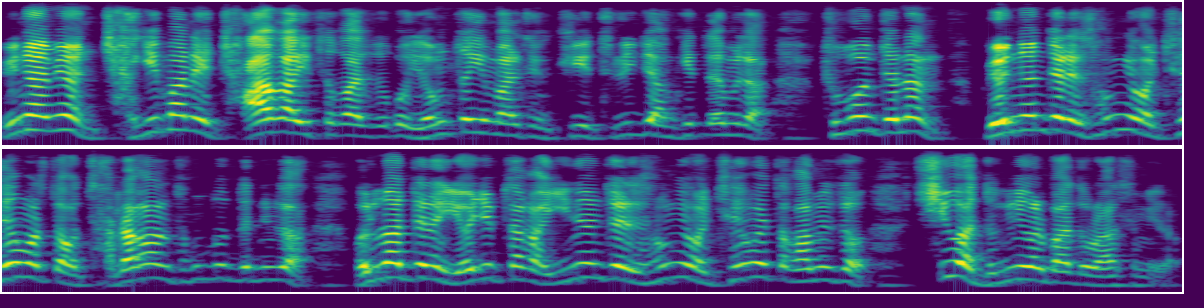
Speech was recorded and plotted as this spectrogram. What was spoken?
왜냐하면 자기만의 자아가 있어가지고 영적인 말씀이 귀에 들리지 않기 때문이다. 두 번째는 몇 년 전에 성령을 체험했다고 자랑하는 성도들입니다. 얼마 전에 여집사가 2년 전에 성령을 체험했다고 하면서 시와 능력을 받으러 왔습니다.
